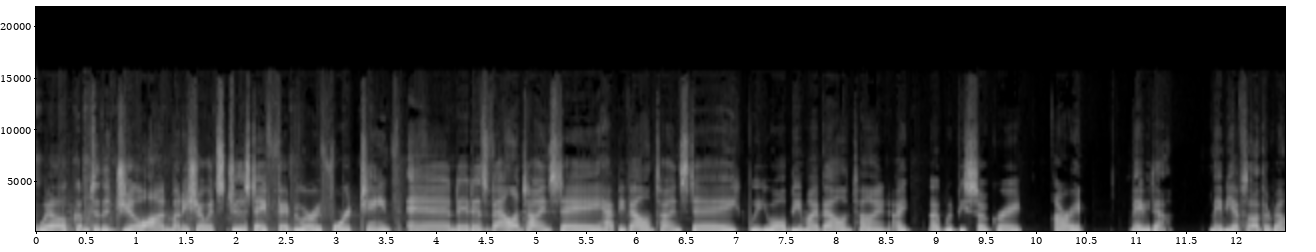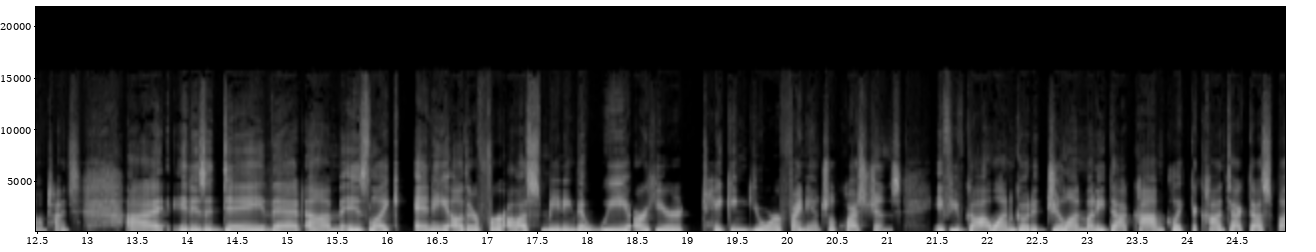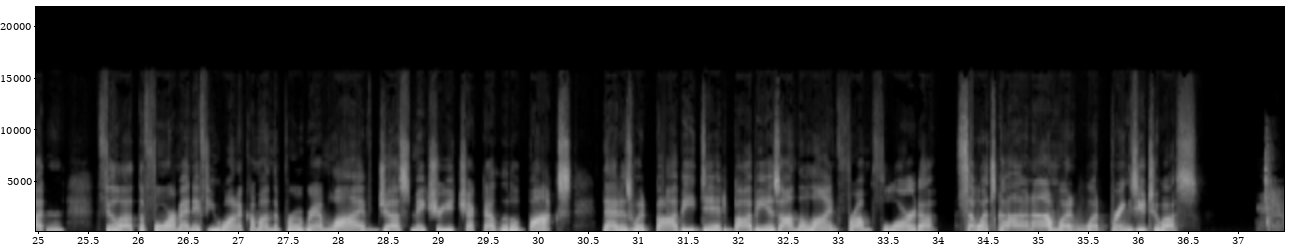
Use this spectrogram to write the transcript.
Welcome to the Jill on Money Show. It's Tuesday, February 14th, and it is Valentine's Day. Happy Valentine's Day. Will you all be my Valentine? I, I would be so great. All right, maybe down maybe you have other Valentines. Uh, it is a day that um, is like any other for us, meaning that we are here taking your financial questions. If you've got one, go to jillonmoney.com, click the contact us button, fill out the form. And if you want to come on the program live, just make sure you check that little box. That is what Bobby did. Bobby is on the line from Florida. So what's going on? What what brings you to us?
